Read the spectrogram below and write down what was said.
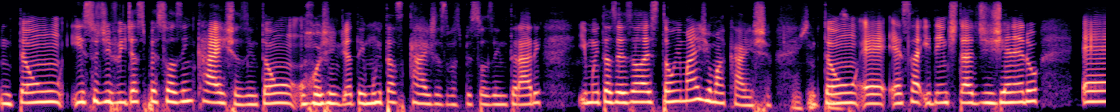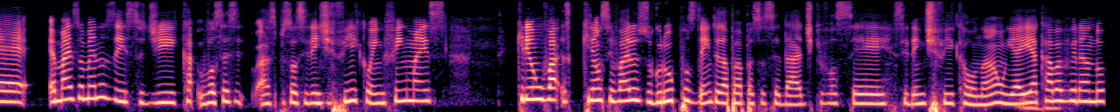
Então, isso divide as pessoas em caixas. Então, hoje em dia tem muitas caixas para as pessoas entrarem e muitas vezes elas estão em mais de uma caixa. Então, é, essa identidade de gênero é, é mais ou menos isso, de você, as pessoas se identificam, enfim, mas criam, criam-se vários grupos dentro da própria sociedade que você se identifica ou não, e aí uhum. acaba virando,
